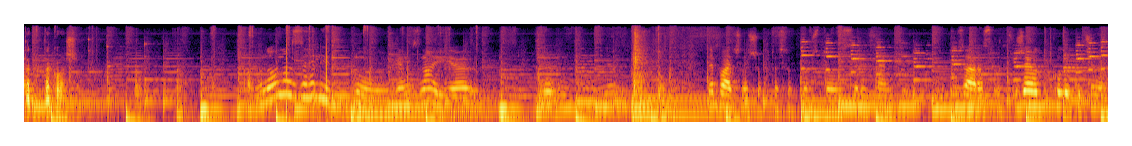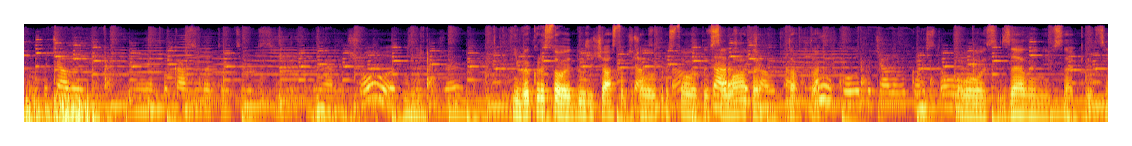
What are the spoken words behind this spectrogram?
так? Так також. А воно у нас взагалі, ну, я не знаю, я не, не, не бачила, щоб хтось використовував сирий фенхель. Зараз, от, вже от коли почали, почали м, показувати ці от всі кулінарні шоу, от, Мгм. вже Ні, використовують дуже часто почали часто, використовувати так? в Зараз салатах. почали, Так, так. Ну, коли почали використовувати. Ось, зелені всякі, це.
